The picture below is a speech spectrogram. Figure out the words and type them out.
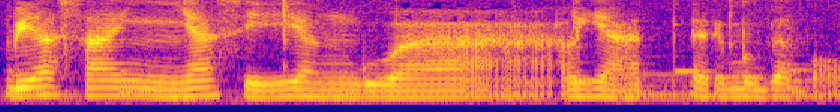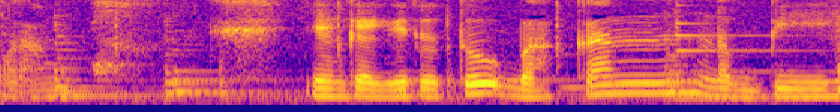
biasanya sih yang gue lihat dari beberapa orang yang kayak gitu tuh bahkan lebih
